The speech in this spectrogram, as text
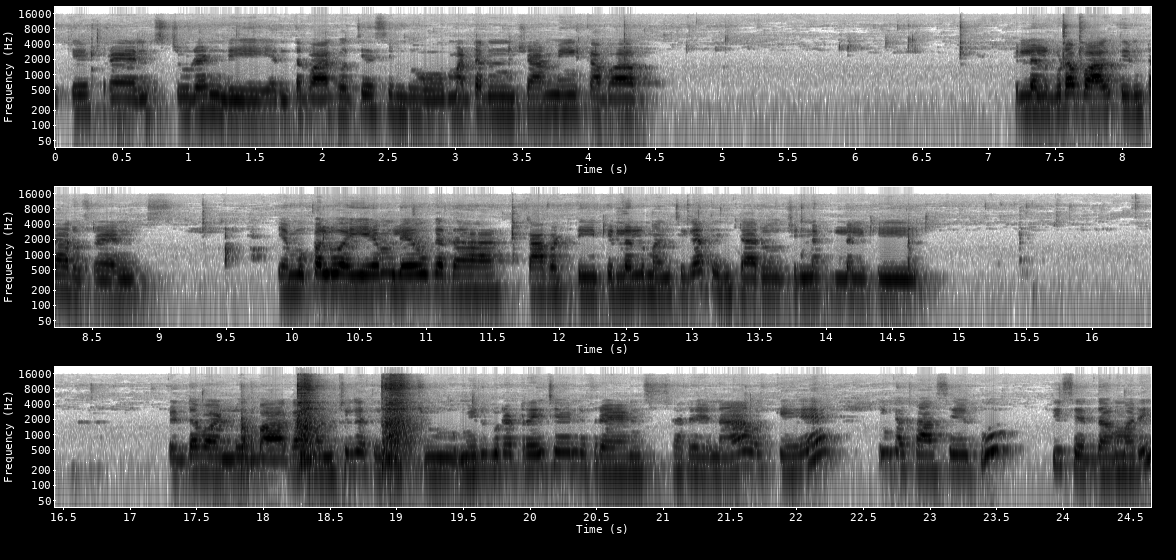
ఓకే ఫ్రెండ్స్ చూడండి ఎంత బాగా వచ్చేసిందో. Mutton shami kebab. పిల్లలు కూడా బాగా తింటారు ఫ్రెండ్స్. ఎముకలు ఏం లేవు కదా. కాబట్టి పిల్లలు మంచిగా తింటారు చిన్న పిల్లలకి. పెద్దవాళ్ళు బాగా మంచిగా తినచ్చు. మీరు కూడా ట్రై చేయండి ఫ్రెండ్స్. సరేనా? ఓకే. ఇంకా కాసేపు తీసేద్దాం మరి.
